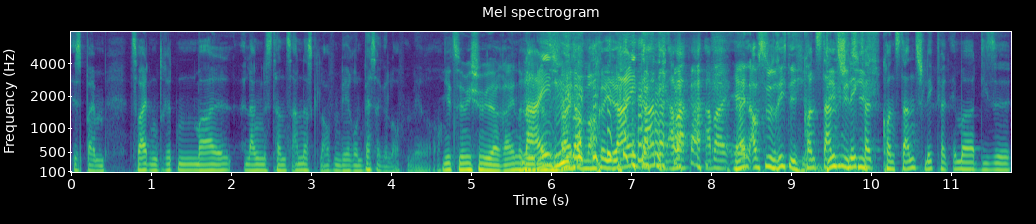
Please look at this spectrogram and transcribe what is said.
es beim zweiten, dritten Mal Langdistanz anders gelaufen wäre und besser gelaufen wäre. Auch. Jetzt will ich schon wieder reinreden, nein, dass ich weitermache. Nein, gar nicht. Aber, aber äh, nein, absolut richtig. Konstanz schlägt, halt, Konstanz schlägt halt immer diese,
